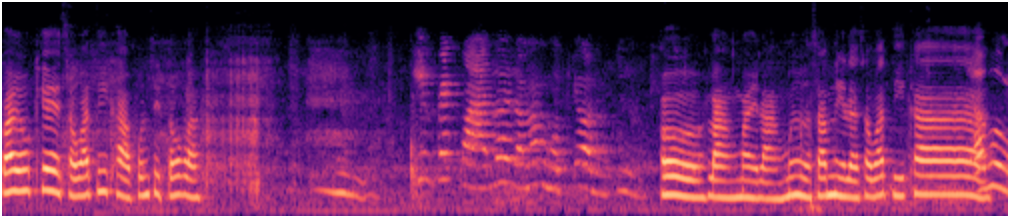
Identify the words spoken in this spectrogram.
ไปโอ เค สวัสดีค่ะฝนสิตกละยิ่งไปกว่าเลยแล้วมันหมดจอนอืมเออล้างใหม่ล้างมือซ้ำนี่แหละสวัสดีค่ะแล้วพึ่ง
